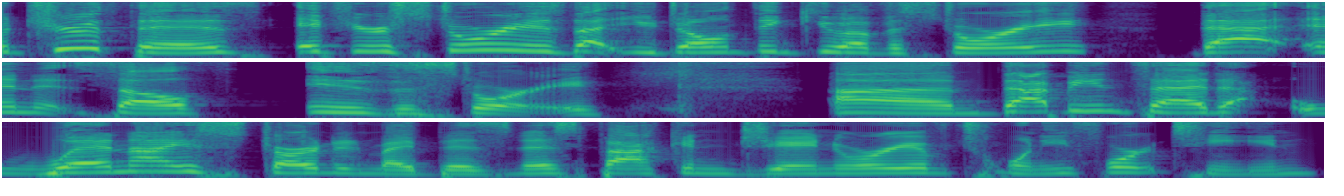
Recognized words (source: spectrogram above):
But truth is, if your story is that you don't think you have a story, that in itself is a story. Um, that being said, when I started my business back in January of 2014,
